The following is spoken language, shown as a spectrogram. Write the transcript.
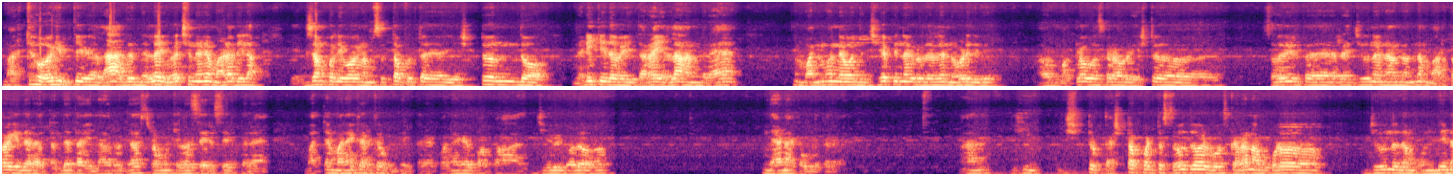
ಮರ್ತಾ ಹೋಗಿರ್ತೀವಿ ಅಲ್ಲ, ಅದನ್ನೆಲ್ಲ ಯೋಚನೆನೇ ಮಾಡೋದಿಲ್ಲ. ಎಕ್ಸಾಂಪಲ್ ಇವಾಗ ನಮ್ಮ ಸುತ್ತಮುತ್ತ ಎಷ್ಟೊಂದು ನಡೀತಿದ್ದಾವೆ ಈ ಥರ ಎಲ್ಲ ಅಂದರೆ ಮೊನ್ನೆ ಮೊನ್ನೆ ಒಂದು ಜೆ ಪಿ ನಗರದಲ್ಲೇ ನೋಡಿದ್ವಿ. ಅವ್ರ ಮಕ್ಳಿಗೋಸ್ಕರ ಅವರು ಎಷ್ಟು ಸೋದಿರ್ತಾರೆ ಜೀವನ ಅನ್ನೋದನ್ನ ಮರ್ತೋಗಿದ್ದಾರೆ ತಂದೆ ತಾಯಿನ ವೃದ್ಧಾಶ್ರಮಕ್ಕೆಲ್ಲ ಸೇರಿಸಿರ್ತಾರೆ. ಮತ್ತೆ ಮನೆ ಕರ್ಕೊ ಬಂದಿರ್ತಾರೆ. ಕೊನೆಗೆ ಪಾಪ ಜೀವಿಗಳು ನೇಣ ಹಾಕೊಂಡ್ಬಿಡ್ತಾರೆ ಇಷ್ಟು ಕಷ್ಟಪಟ್ಟು ಸೌದವ್ರಿಗೋಸ್ಕರ ನಾವು ಕೊಡೋ ಜೀವನದ ಮುಂದಿನ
